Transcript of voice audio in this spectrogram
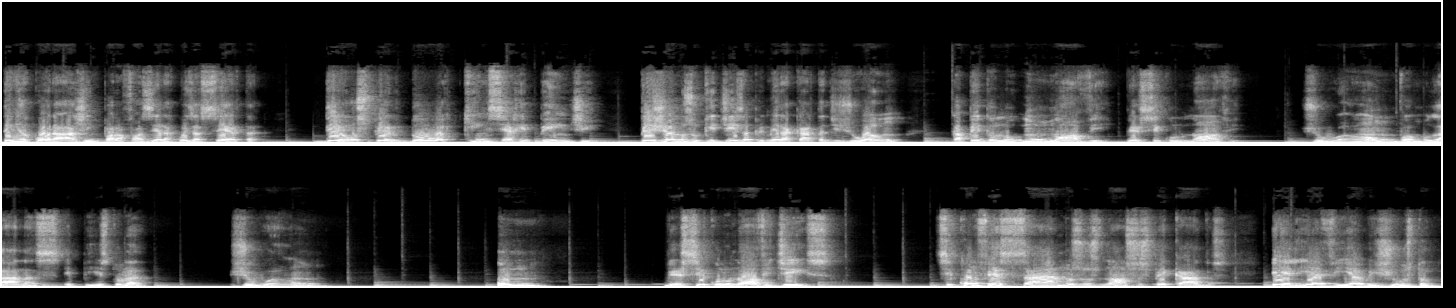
Tenha coragem para fazer a coisa certa. Deus perdoa quem se arrepende. Vejamos o que diz a primeira carta de João, capítulo 1, 9, versículo 9. João, vamos lá nas epístolas, João 1, versículo 9 diz: Se confessarmos os nossos pecados, Ele é fiel e justo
